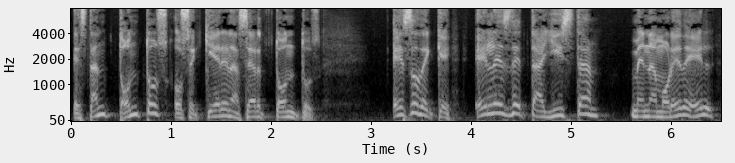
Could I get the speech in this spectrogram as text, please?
¿están tontos o se quieren hacer tontos? Eso de que él es detallista, me enamoré de él.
